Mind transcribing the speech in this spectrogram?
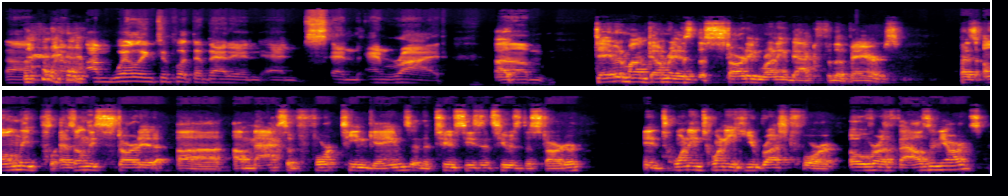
Uh, I'm, I'm willing to put the bet in and and and ride. Uh, Um, David Montgomery is the starting running back for the Bears. Has only has only started uh, a max of 14 games in the two seasons he was the starter. In 2020, he rushed for over a thousand yards,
